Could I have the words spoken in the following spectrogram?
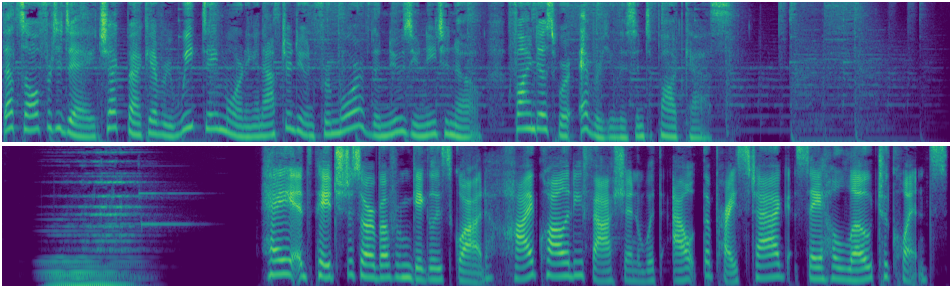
That's all for today. Check back every weekday morning and afternoon for more of the news you need to know. Find us wherever you listen to podcasts. Hey, it's Paige DeSorbo from Giggly Squad. High quality fashion without the price tag. Say hello to Quince.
